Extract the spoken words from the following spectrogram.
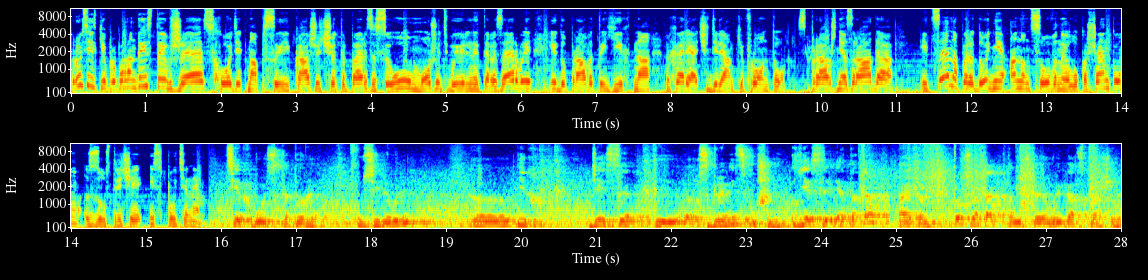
Російські пропагандисти вже сходять на пси. кажуть, що тепер ЗСУ можуть вивільнити резерви і доправити їх на гарячі ділянки фронту. Справжня зрада. І це напередодні анонсованої Лукашенком зустрічі із Путіним. тех войск, которые усиливали э, их действия и с границы ушли. Если это так, а это точно так, потому что я у ребят спрашивал,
